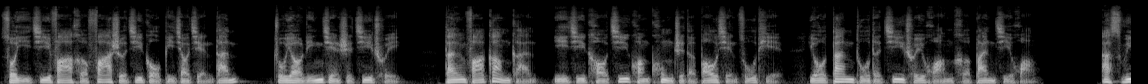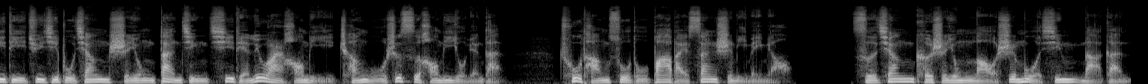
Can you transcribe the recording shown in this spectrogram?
所以，激发和发射机构比较简单，主要零件是击锤、单发杠杆以及靠机框控制的保险足铁，有单独的击锤簧和扳机簧。SVD 狙击步枪使用弹径7.62毫米乘54毫米有源弹，出膛速度830米每秒。此枪可使用老式莫辛纳甘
